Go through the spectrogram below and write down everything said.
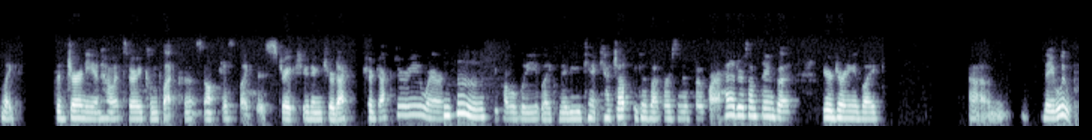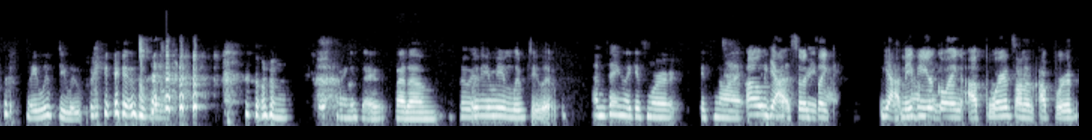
like the journey and how it's very complex, and it's not just like this straight shooting traje- trajectory where Mm-hmm. you probably like maybe you can't catch up because that person is so far ahead or something, but your journey is like um, they loop, they loop de loop. I'm trying to say, but um, so what do you mean loop de loop? I'm saying like it's more, it's not. Oh, it's yeah, not so it's like- line. Yeah, It's maybe you're like- going upwards on an upward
